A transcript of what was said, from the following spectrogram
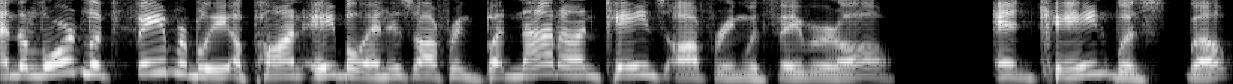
and the Lord looked favorably upon Abel and his offering, but not on Cain's offering with favor at all. And Cain was, well,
